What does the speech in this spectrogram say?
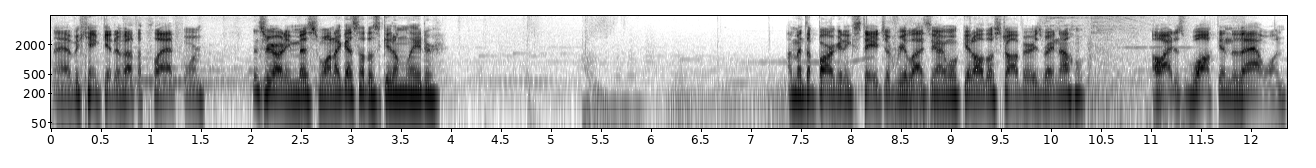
Yeah, we can't get about the platform. Since we already missed one, I guess I'll just get them later. I'm at the bargaining stage of realizing I won't get all those strawberries right now. Oh, I just walked into that one.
